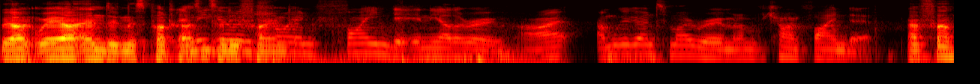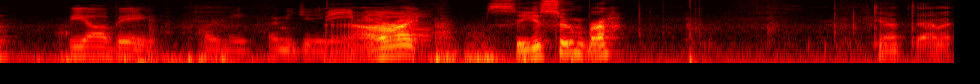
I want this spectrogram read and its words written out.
We aren't, we aren't ending this let podcast me until go you and find try it. and find it in the other room. All right, I'm gonna go into my room and I'm gonna try and find it. Have fun. BRB, homie, homie G. BBR. Alright. See you soon, bruh. God damn it.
